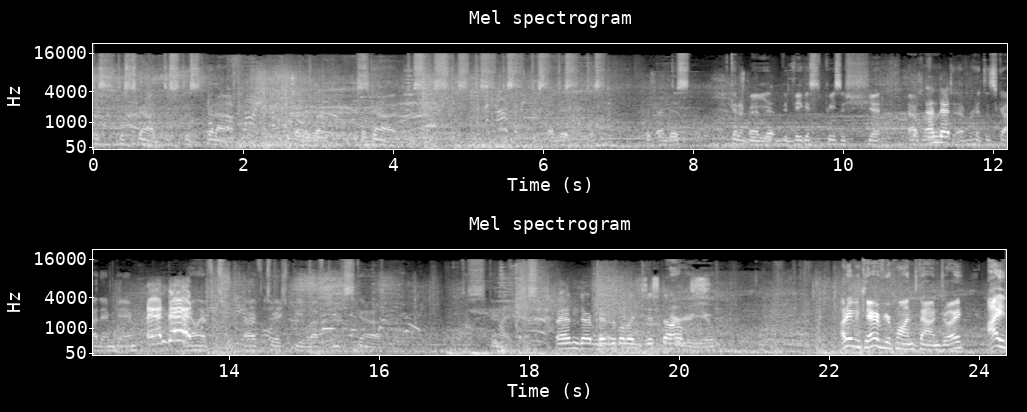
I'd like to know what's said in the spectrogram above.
just, just gonna, just, just gonna, just gonna, just, just, just, just, just, just, just, end just gonna be the biggest piece of shit ever end it. to ever hit this goddamn game. End it! I only have, I have two HP left. I'm just gonna, just gonna, End their miserable existence. I don't even care if your pawn's down, Joy. I,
